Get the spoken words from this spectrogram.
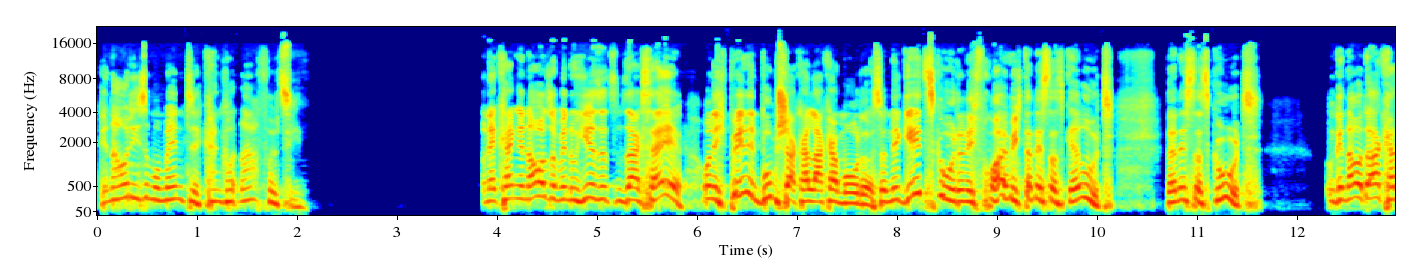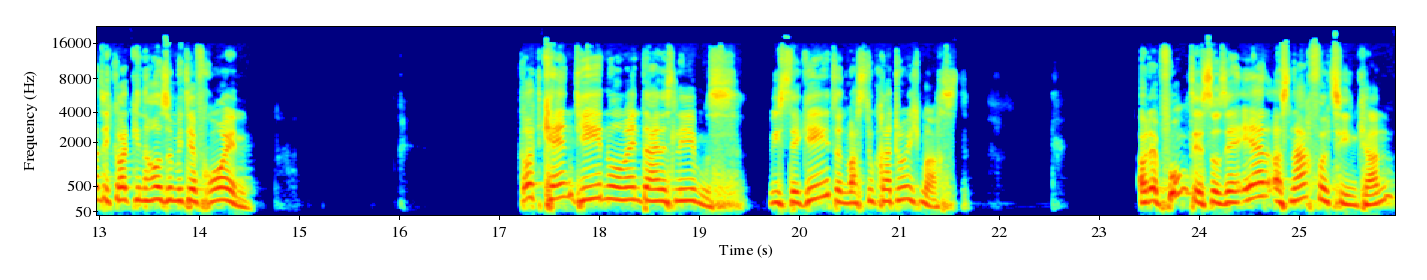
Genau diese Momente kann Gott nachvollziehen. Und er kann genauso, wenn du hier sitzt und sagst, hey, und ich bin in boom modus und mir geht's gut und ich freue mich, dann ist das gut. Dann ist das gut. Und genau da kann sich Gott genauso mit dir freuen. Gott kennt jeden Moment deines Lebens, wie es dir geht und was du gerade durchmachst. Aber der Punkt ist, so sehr er das nachvollziehen kann,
